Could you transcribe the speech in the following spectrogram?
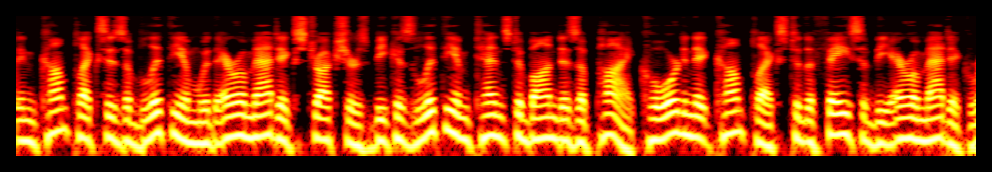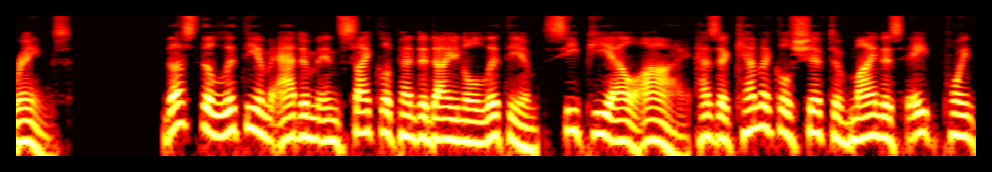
in complexes of lithium with aromatic structures because lithium tends to bond as a pi coordinate complex to the face of the aromatic rings. Thus the lithium atom in cyclopentadienyl lithium CPLI has a chemical shift of -8.6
